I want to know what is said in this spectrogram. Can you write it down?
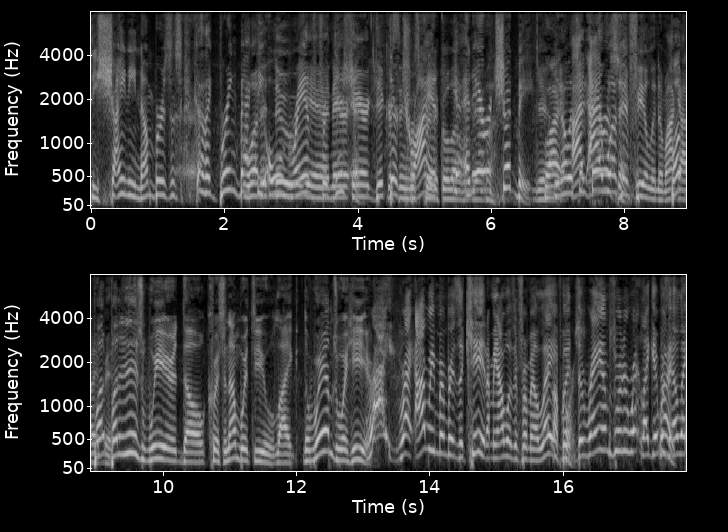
these shiny numbers and s- God, like bring back What the old new- Rams yeah, and Eric- tradition. Eric Dickerson They're was trying, critical of yeah, and him, yeah. Eric should be. Yeah. You know, it's I, I wasn't feeling them. I But, got but, but it is weird, though, Chris, and I'm with you. Like, the Rams were here. Right, right. I remember as a kid. I mean, I wasn't from LA, Of but course. the Rams were the Ra- like it was Right. LA's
